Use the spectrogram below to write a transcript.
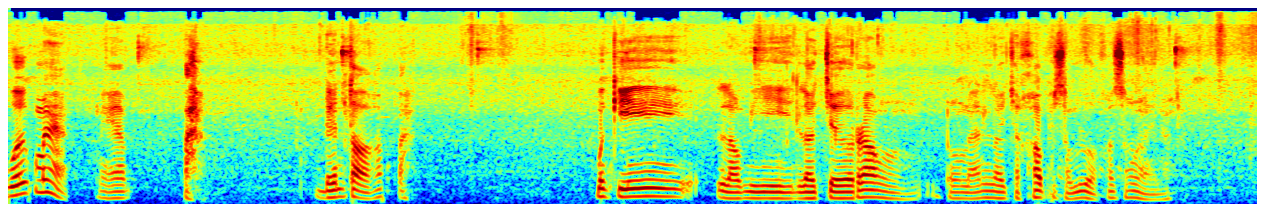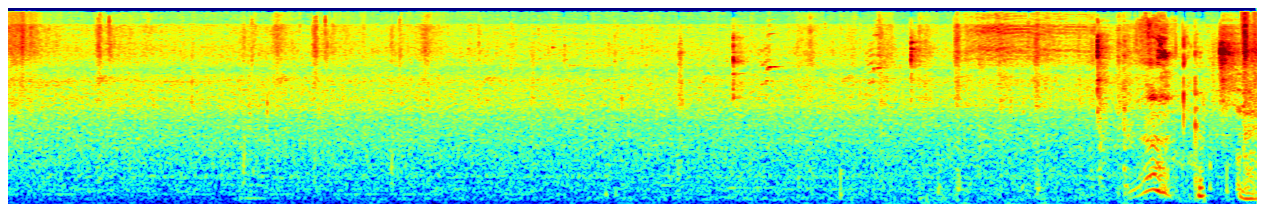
เวิร์กมากนะครับปะเดินต่อครับปะ เมื่อกี้เรามีเราเจอร่องตรงนั้นเราจะเข้าไปสำรวจเขาสักหน่อยนะกึ๊บนะ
